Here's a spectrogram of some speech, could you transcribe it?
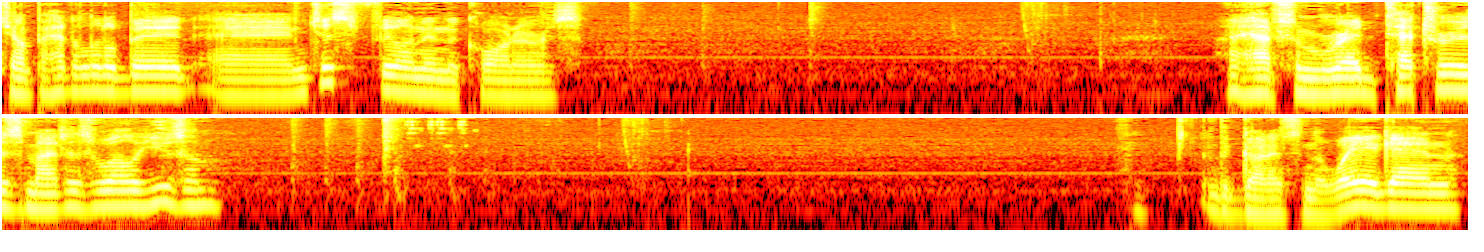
Jump ahead a little bit and just filling in the corners. I have some red tetras, might as well use them. The gun is in the way again.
